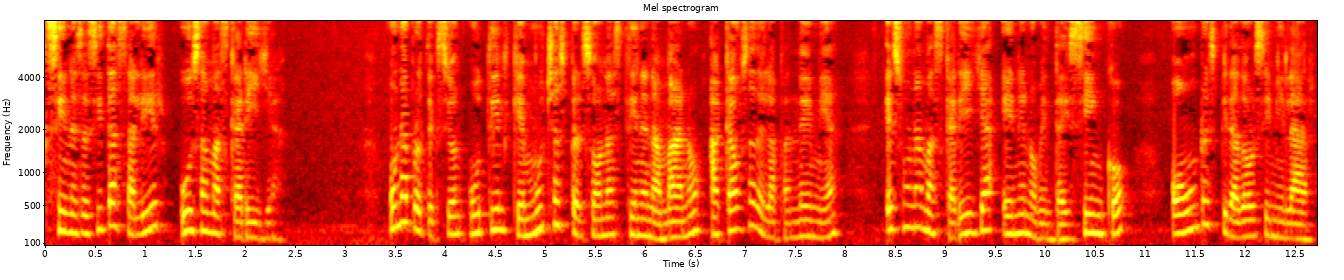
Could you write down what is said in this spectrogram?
Si necesitas salir, usa mascarilla. Una protección útil que muchas personas tienen a mano a causa de la pandemia es una mascarilla N95 o un respirador similar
